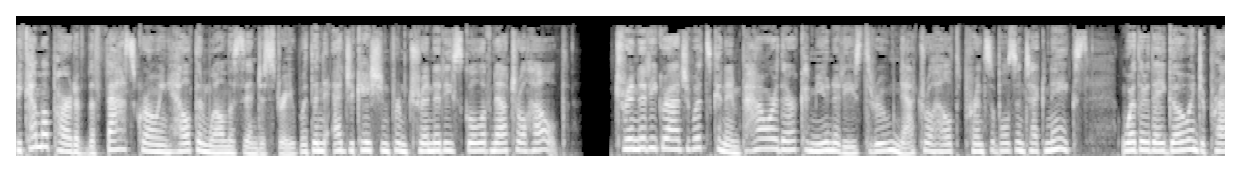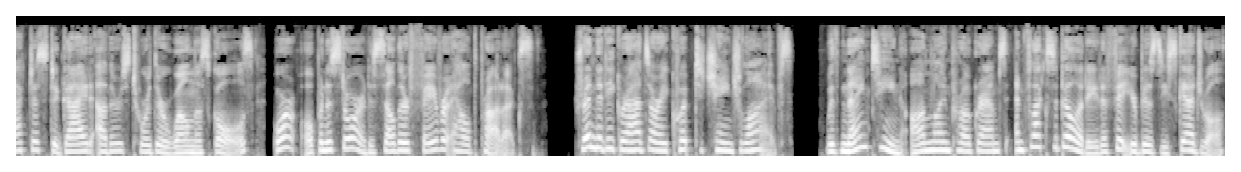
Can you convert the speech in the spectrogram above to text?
Become a part of the fast-growing health and wellness industry with an education from Trinity School of Natural Health. Trinity graduates can empower their communities through natural health principles and techniques, whether they go into practice to guide others toward their wellness goals or open a store to sell their favorite health products. Trinity grads are equipped to change lives. With 19 online programs and flexibility to fit your busy schedule,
